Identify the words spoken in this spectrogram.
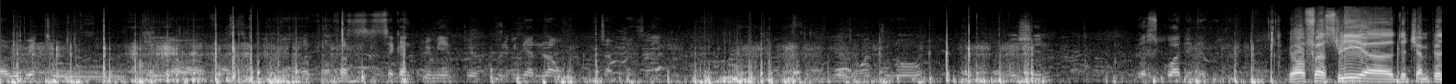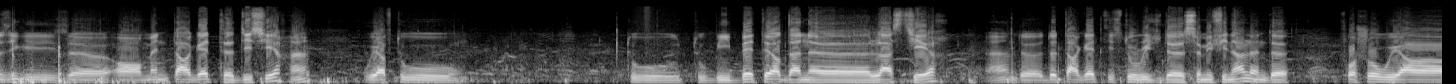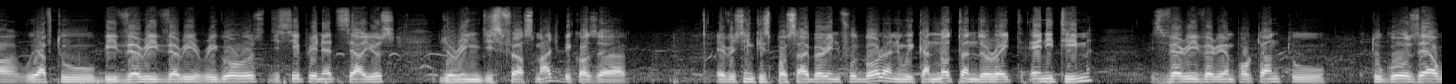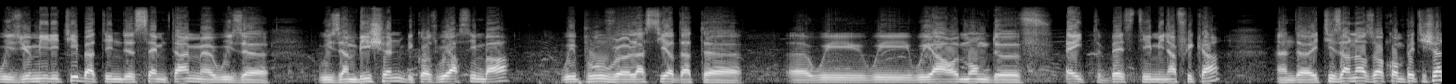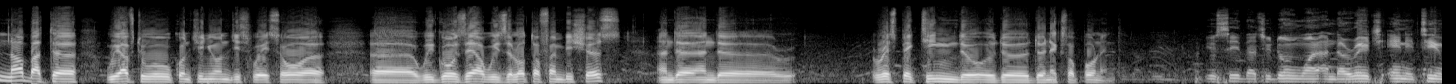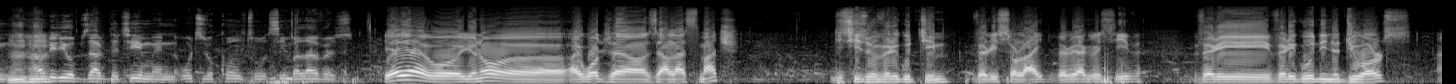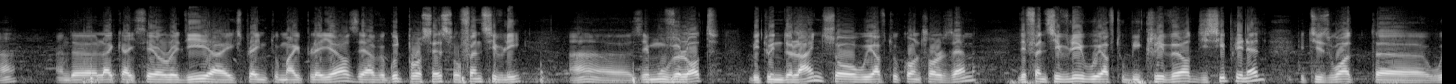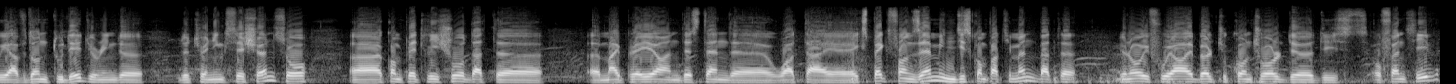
Uh, we went to play our first, uh, first second premier, preliminary round Champions League. Here they want to know your squad and everything. Well, firstly, uh, the Champions League is uh, our main target uh, this year. Huh? We have to to to be better than uh, last year. And the, target is to reach the semi-final, and uh, for sure we are we have to be very very rigorous, disciplined, serious during this first match because uh, everything is possible in football, and we cannot underrate any team. It's very very important to to go there with humility, but in the same time uh, with uh, with ambition because we are Simba. We proved uh, last year that uh, uh, we, we, we are among the eight best team in Africa. And uh, it is another competition now, but uh, we have to continue on this way. So uh, uh, we go there with a lot of ambitions and, uh, and uh, respecting the, the, the next opponent. You say that you don't want to underrate any team. Mhm. How did you observe the team and what's your call to Simba lovers? Yeah, yeah. Well, you know, uh, I watched their, their last match. This is a very good team, very solid, very aggressive, very very good in the duels. huh? And uh, like I say already, I explained to my players, they have a good process offensively. Uh, they move a lot between the lines, so we have to control them. Defensively, we have to be clever, disciplined. It is what uh, we have done today during the, the training session. So, uh, completely sure that uh, uh, my player understand what I expect from them in this compartment. But you know, if we are able to control the, this offensive,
